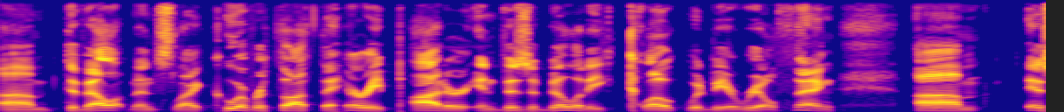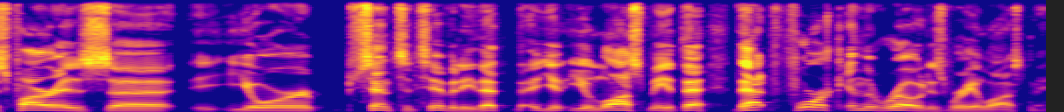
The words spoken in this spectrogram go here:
um, developments. Like whoever thought the Harry Potter invisibility cloak would be a real thing. Um, as far as uh, your sensitivity, that you, you lost me at that. That fork in the road is where you lost me.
